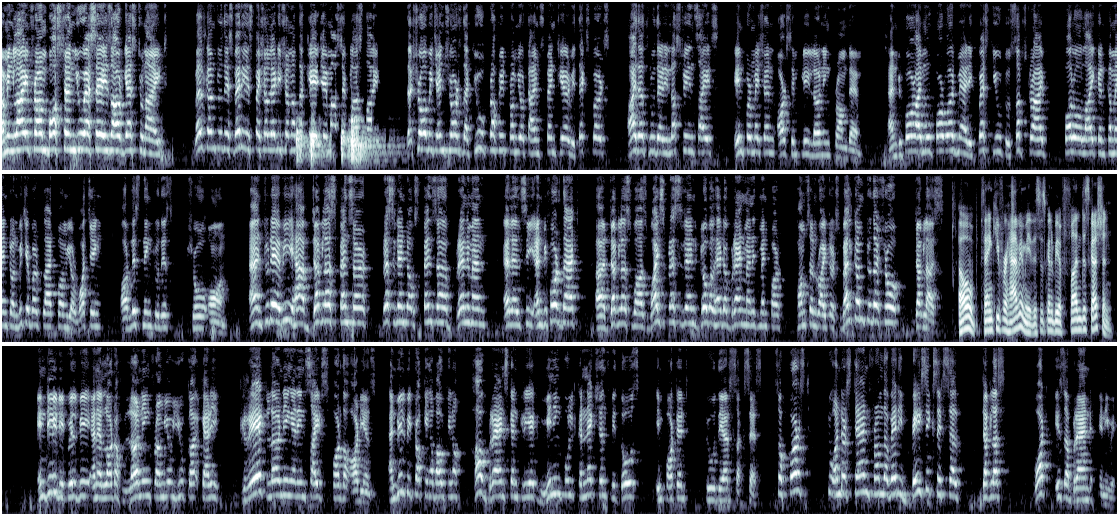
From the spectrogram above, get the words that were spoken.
Coming live from Boston, USA is our guest tonight. Welcome to this very special edition of the KAJ Masterclass Live, the show which ensures that you profit from your time spent here with experts, either through their industry insights, information, or simply learning from them. And before I move forward, may I request you to subscribe, follow, like, and comment on whichever platform you're watching or listening to this show on. And today we have Douglas Spencer, president of Spencer Brenneman LLC. And before that, uh, Douglas was vice president, global head of brand management for Thomson Reuters. Welcome to the show, Douglas. Oh, thank you for having me. This is going to be a fun discussion. Indeed, it will be, and a lot of learning from you. You ca- carry great learning and insights for the audience. And we'll be talking about, you know, how brands can create meaningful connections with those important to their success. So, first, to understand from the very basics itself, Douglas, what is a brand anyway?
